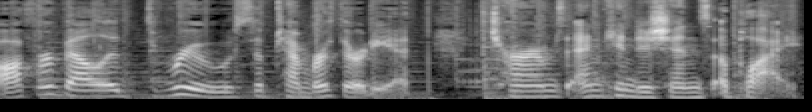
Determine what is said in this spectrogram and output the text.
Offer valid through September 30th. Terms and conditions apply.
